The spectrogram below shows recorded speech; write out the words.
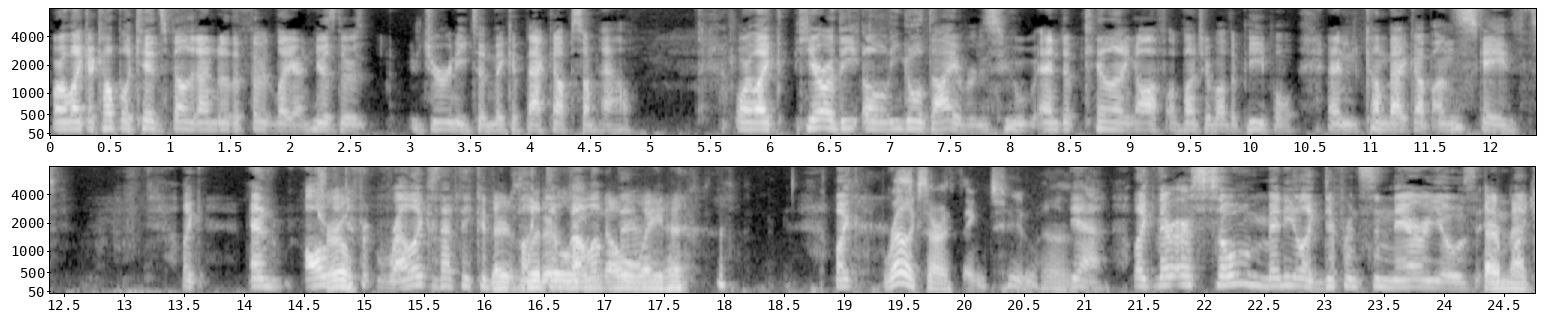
Or like a couple of kids fell down to the third layer, and here's their journey to make it back up somehow. Or like, here are the illegal divers who end up killing off a bunch of other people and come back up unscathed. Like, and all the different relics that they could there's like literally develop no there. way to. Like, Relics are a thing too, huh? Yeah, like there are so many like different scenarios They're and like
